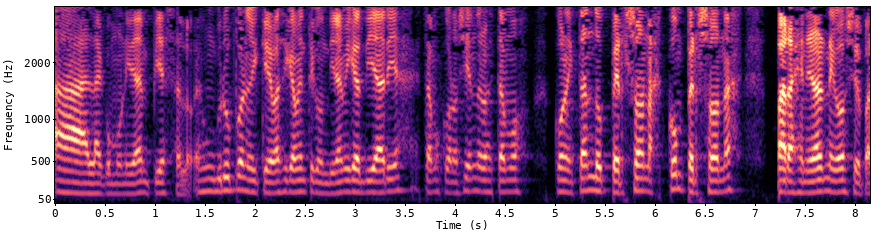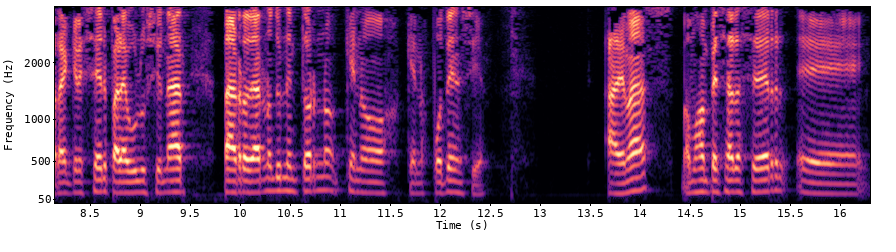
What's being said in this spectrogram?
a la comunidad Empiézalo. Es un grupo en el que básicamente con dinámicas diarias estamos conociéndolo, estamos conectando personas con personas para generar negocio, para crecer, para evolucionar, para rodearnos de un entorno que nos, que nos potencie. Además, vamos a empezar a hacer eh,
